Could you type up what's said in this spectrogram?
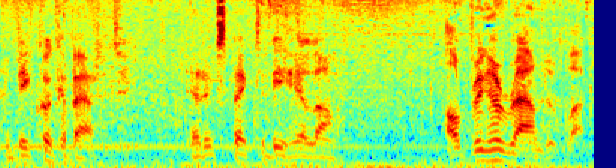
And be quick about it. Don't expect to be here long. I'll bring her round at once.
